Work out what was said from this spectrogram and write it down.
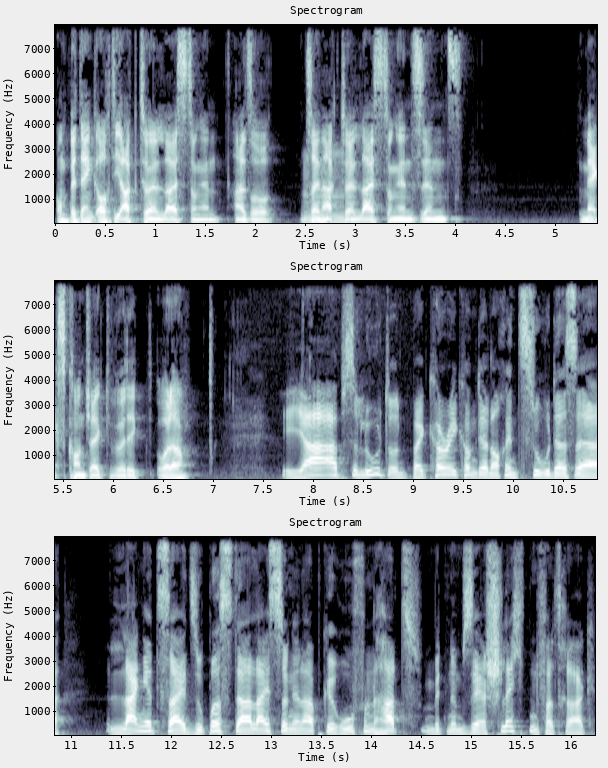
Und bedenk auch die aktuellen Leistungen. Also seine mhm. aktuellen Leistungen sind Max-Contract würdig, oder? Ja, absolut. Und bei Curry kommt ja noch hinzu, dass er lange Zeit Superstar-Leistungen abgerufen hat mit einem sehr schlechten Vertrag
